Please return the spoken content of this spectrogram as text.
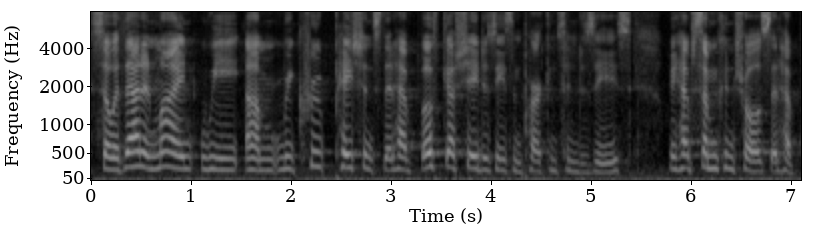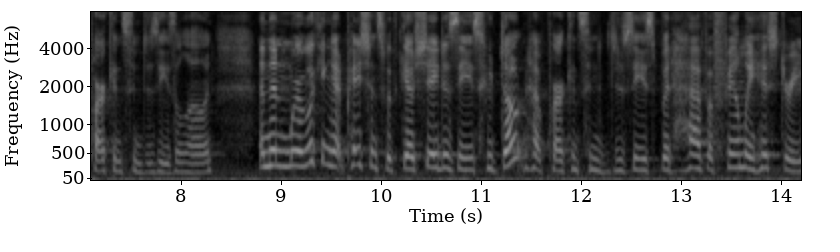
So with that in mind, we um, recruit patients that have both Gaucher disease and Parkinson disease. We have some controls that have Parkinson disease alone. And then we're looking at patients with Gaucher disease who don't have Parkinson's disease but have a family history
